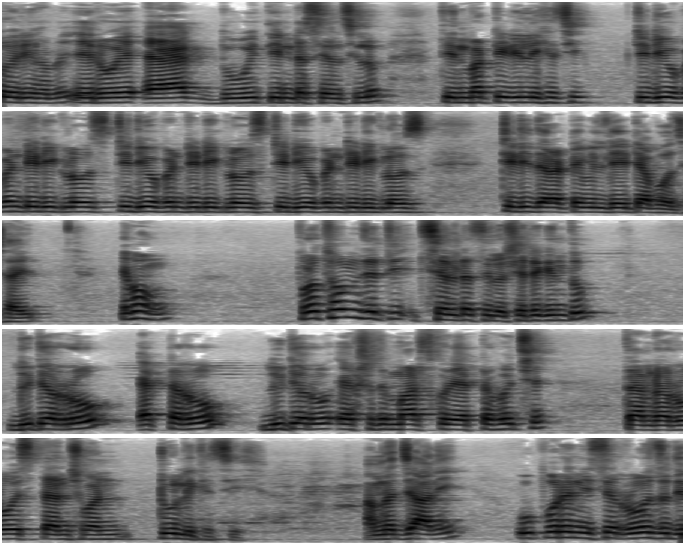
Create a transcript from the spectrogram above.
তৈরি হবে। এ রোয়ে এক, দুই, তিনটা সেল ছিল। তিনবার টিডি লিখেছি। টিডি ওপেন টিডি ক্লোজ টিডি ওপেন টিডি ক্লোজ টিডি ওপেন টিডি ক্লোজ টিডি দ্বারা টেবিল ডেটা বোঝাই। এবং প্রথম যেটি সেলটা ছিল, সেটা কিন্তু দুইটা রো একটা রো দুইটা রো একসাথে মার্চ করে একটা হয়েছে। তাই আমরা রো স্প্যান সমান টু লিখেছি। আমরা জানি উপরে নিচে রো যদি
